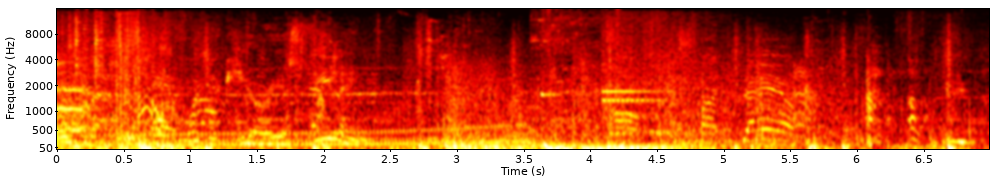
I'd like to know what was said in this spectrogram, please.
terminated. What a curious feeling. damn.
